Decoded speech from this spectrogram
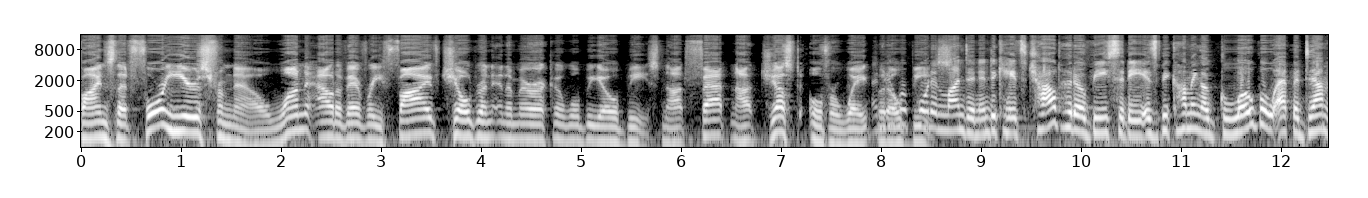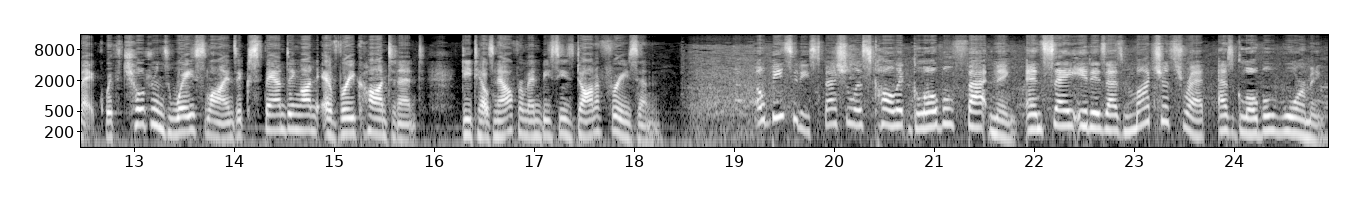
finds that four years from now, one out of every five children in America will be obese. Not fat, not just overweight, a but new obese. report in London indicates childhood obesity is becoming a global epidemic, with children's waistlines expanding on every continent. Details now from NBC's Dawna Friesen. Obesity specialists call it global fattening and say it is as much a threat as global warming.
